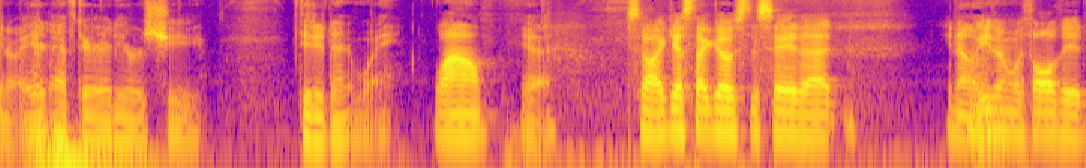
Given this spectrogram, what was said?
you know, after eight years, she did it anyway. wow. Yeah. So I guess that goes to say that You know, Mm. even with all the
